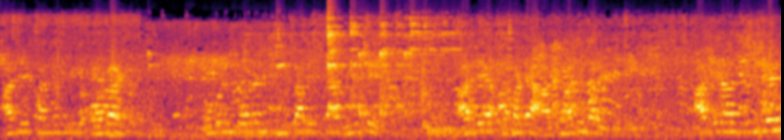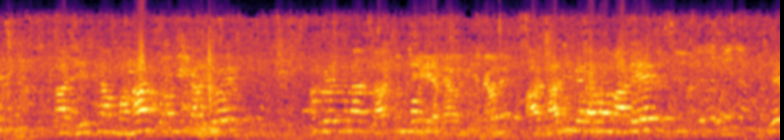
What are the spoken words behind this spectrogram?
આજે પંદરમી ઓગસ્ટ ઓગણીસો ને સુડતાલીસના દિવસે આજે આપણને આઝાદી મળી આજના દિવસે આ દેશના મહાન ક્રાંતિકારીઓએ અંગ્રેજોના શાસનમાંથી આઝાદી મેળવવા માટે જે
